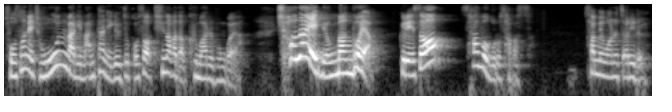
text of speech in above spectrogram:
조선에 좋은 말이 많다는 얘기를 듣고서 지나가다가 그 말을 본 거야. 천하의 명만 거야. 그래서 3억으로 사갔어. 300만 원짜리를.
